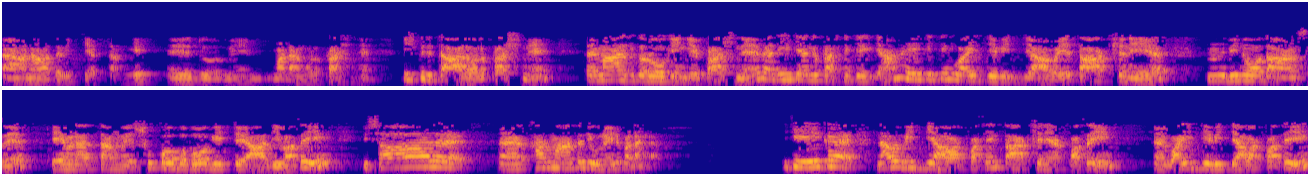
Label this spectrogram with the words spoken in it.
අනාථ විද්‍යාර්ථයන්ගේ ඒ මේ මඩම් වල ප්‍රශ්න ඉස්පිරිතාල වල ප්‍රශ්න මානසික රෝගීන්ගේ ප්‍රශ්න වැඩිහිටියන්ගේ ප්‍රශ්න කියලා ගියාම ඒක ඉතින් වෛද්‍ය විද්‍යාවයේ තාක්ෂණය විනෝදාංශය එහෙම නැත්නම් මේ සුඛෝපභෝගීත්වය ආදී වශයෙන් විශාල කර්මාන්ත දිනුනෙන්න පටන් ගන්නවා. ඉතින් ඒක නව විද්‍යාවක් වශයෙන් තාක්ෂණයක් වශයෙන් වෛද්‍ය විද්‍යාවක් වශයෙන්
